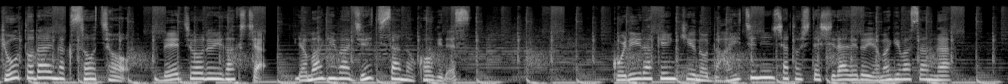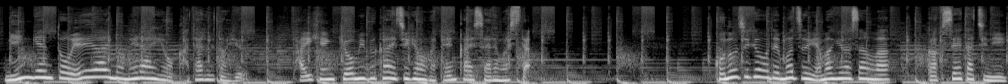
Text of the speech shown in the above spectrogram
京都大学総長霊長類学者山際十一さんの講義です。ゴリラ研究の第一人者として知られる山際さんが人間と AI の未来を語るという大変興味深い授業が展開されました。この授業でまず山際さんは学生たちに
